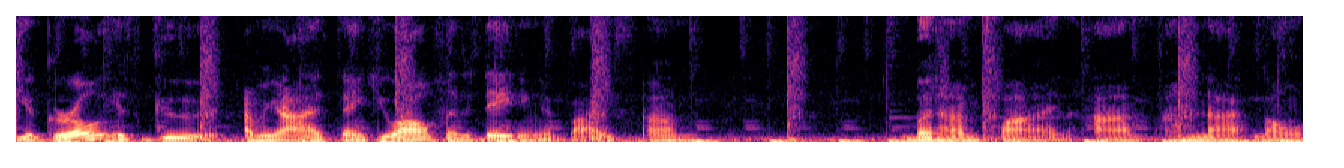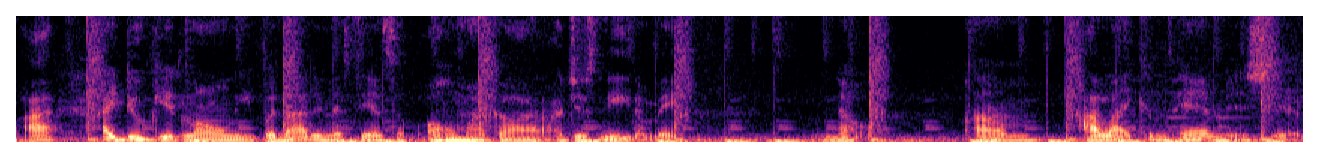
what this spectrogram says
your girl is good. I mean, I thank you all for the dating advice. Um, but I'm fine. I'm I'm not lonely. I I do get lonely, but not in the sense of oh my god, I just need a man. No, um, I like companionship,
